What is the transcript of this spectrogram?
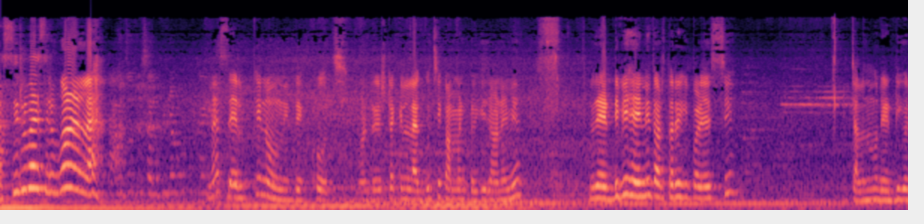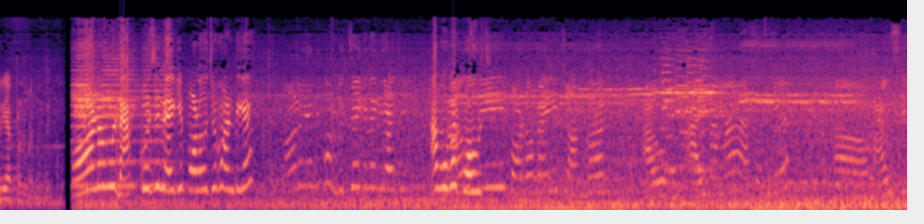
ଆସିଲୁ ଆସିଲୁ କ'ଣ ହେଲା ନା ସେଲ୍ଫି ନେଉନି ଦେଖାଉଛି ମୋ ଡ୍ରେସ୍ଟା କେମିତି ଲାଗୁଛି କମେଣ୍ଟ କରିକି ଜଣେଇବେ ରେଡ଼ି ବି ହେଇନି ତରତର ହେଇକି ପଳେଇ ଆସିଛି ଚାଲନ୍ତୁ ମୁଁ ରେଡ଼ି କରିବି ଆପଣମାନଙ୍କୁ ଦେଖୁ କ'ଣ ମୁଁ ଡାକୁଛି ନେଇକି ପଳଉଛୁ କ'ଣ ଟିକେ ଆଉ ମୁଁ ବା କହୁଛି ବଡ଼ ମାଇଁ ଚନ୍ଦନ ଆଉ ଆଈ ମାମା ଆସିଥିଲେ ମାଉସୀ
